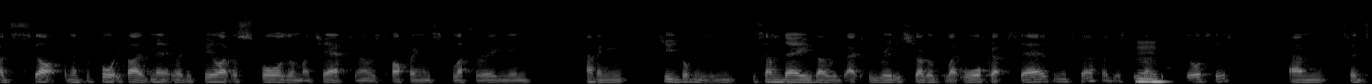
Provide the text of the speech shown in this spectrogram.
I'd stop, and then for 45 minutes, I could feel like the spores on my chest, and I was coughing and spluttering and having huge problems. And some days I would actually really struggle to like walk upstairs and stuff. I'd just be mm. like exhausted. Um, so it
